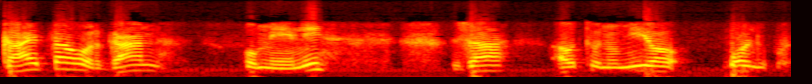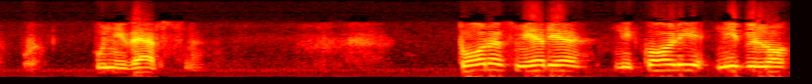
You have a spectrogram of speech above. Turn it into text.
Kaj ta organ pomeni za avtonomijo un univerzne? To razmerje nikoli ni bilo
